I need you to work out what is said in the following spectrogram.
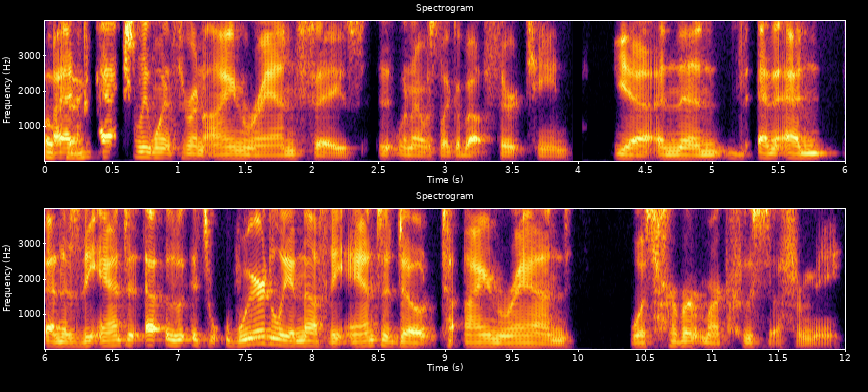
Okay. I actually went through an Ayn Rand phase when I was like about 13. Yeah, and then and and and as the anti, uh, it's weirdly enough, the antidote to Ayn Rand was Herbert Marcuse for me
